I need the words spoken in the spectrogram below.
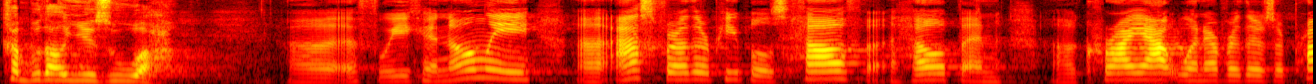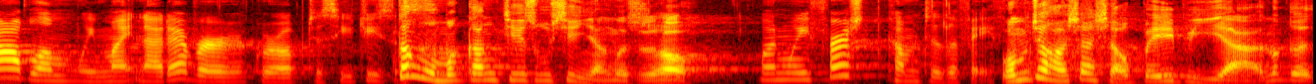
看不到耶稣啊！uh, if we can only uh, ask for other people's help, help and uh, cry out whenever there's a problem, we might not ever grow up to see Jesus. 当我们刚接触信仰的时候，When we first come to the faith, 我们就好像小 baby 呀、那个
